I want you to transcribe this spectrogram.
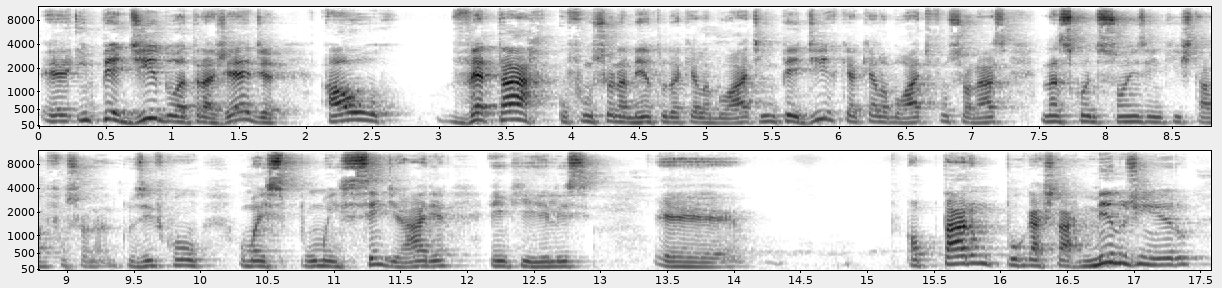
é, impedido a tragédia ao vetar o funcionamento daquela boate, impedir que aquela boate funcionasse nas condições em que estava funcionando, inclusive com uma espuma incendiária em que eles é, optaram por gastar menos dinheiro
